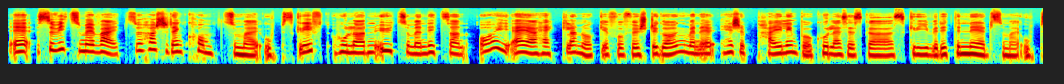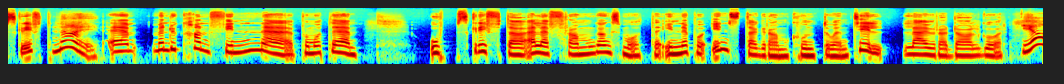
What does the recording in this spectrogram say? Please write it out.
Eh, så vidt som jeg veit, så har ikke den kommet som ei oppskrift. Hun la den ut som en litt sånn oi, jeg har hekla noe for første gang, men jeg har ikke peiling på hvordan jeg skal skrive dette ned som ei oppskrift. Nei. Eh, men du kan finne på en måte oppskrifter eller framgangsmåte inne på Instagram-kontoen til Laura Dalgård. Ja.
